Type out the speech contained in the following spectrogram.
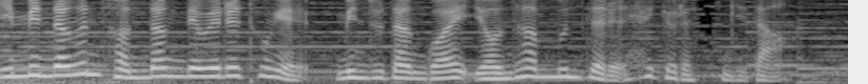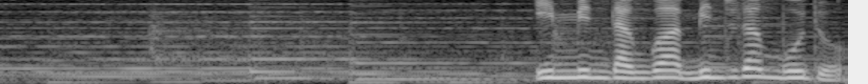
인민당은 전당대회를 통해 민주당과의 연합 문제를 해결했습니다. 인민당과 민주당 모두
